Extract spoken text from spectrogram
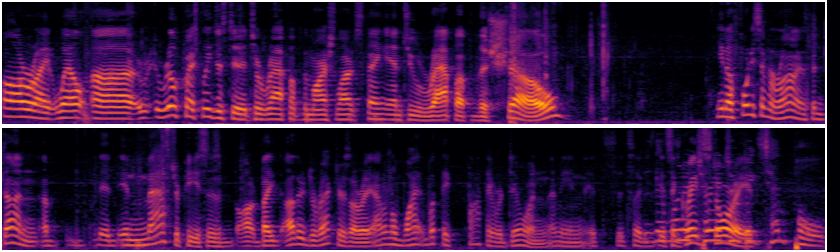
All right. Well, uh, r- real quickly, just to, to wrap up the martial arts thing and to wrap up the show. You know, 47 Ronin has been done uh, in, in masterpieces uh, by other directors already. I don't know why what they thought they were doing. I mean, it's it's a it's a great to turn it into story. A It's, tentpole.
